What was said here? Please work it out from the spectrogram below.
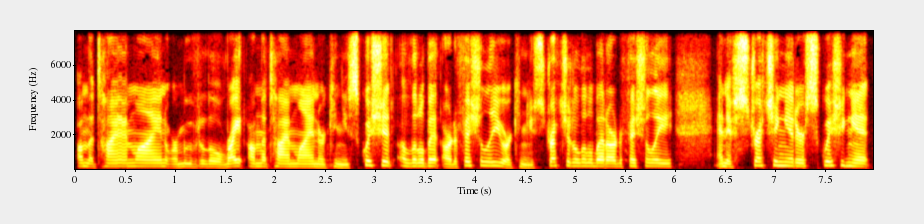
on the timeline, or move it a little right on the timeline, or can you squish it a little bit artificially, or can you stretch it a little bit artificially? And if stretching it or squishing it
